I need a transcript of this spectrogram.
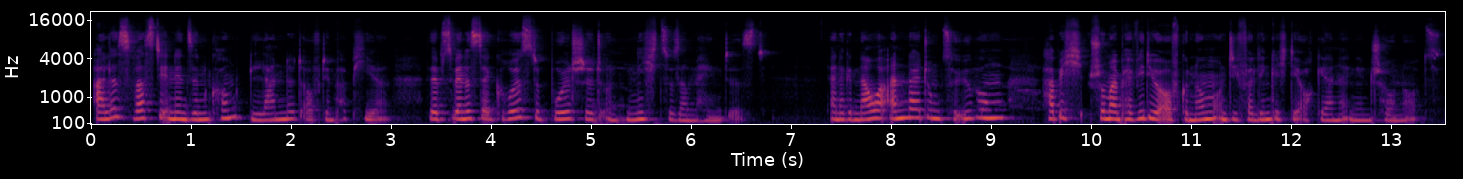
Alles, was dir in den Sinn kommt, landet auf dem Papier, selbst wenn es der größte Bullshit und nicht zusammenhängend ist. Eine genaue Anleitung zur Übung habe ich schon mal per Video aufgenommen und die verlinke ich dir auch gerne in den Show Notes.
